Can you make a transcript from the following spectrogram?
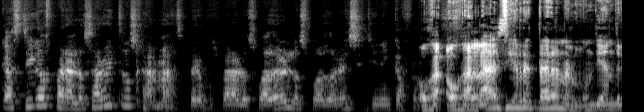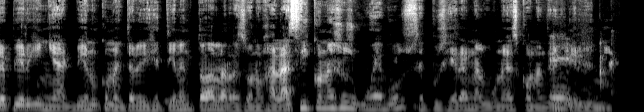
castigos para los árbitros jamás, pero pues para los jugadores, los jugadores sí tienen que afrontar. ojalá sí retaran algún día a André Pierre Guignac. Vi en un comentario y dije, tienen toda la razón. Ojalá sí con esos huevos se pusieran alguna vez con André eh, Pierre Guignac.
